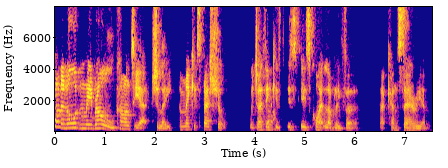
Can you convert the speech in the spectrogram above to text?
on an ordinary role, can't he, actually, and make it special. which I think yeah. is, is is quite lovely for that Cancerian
